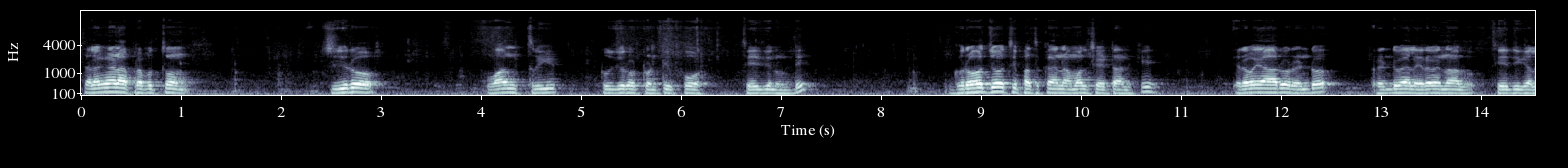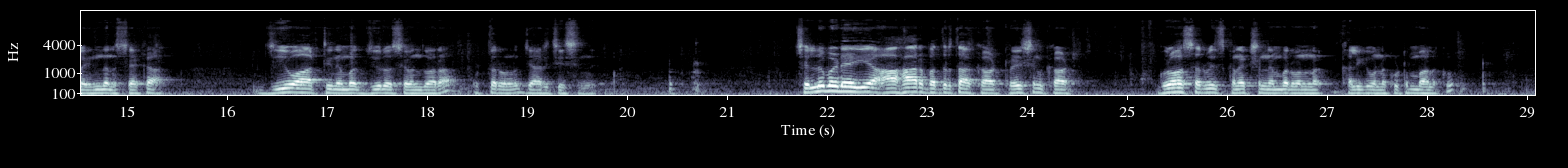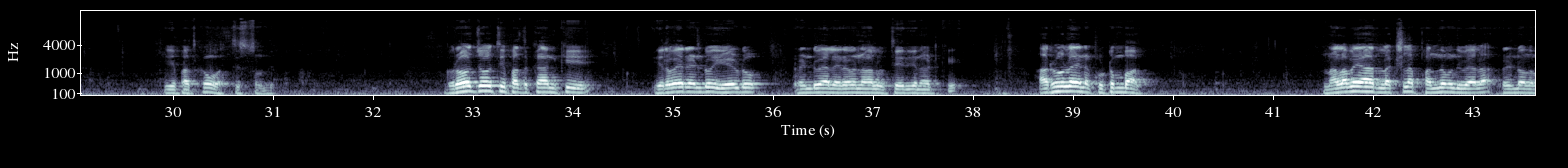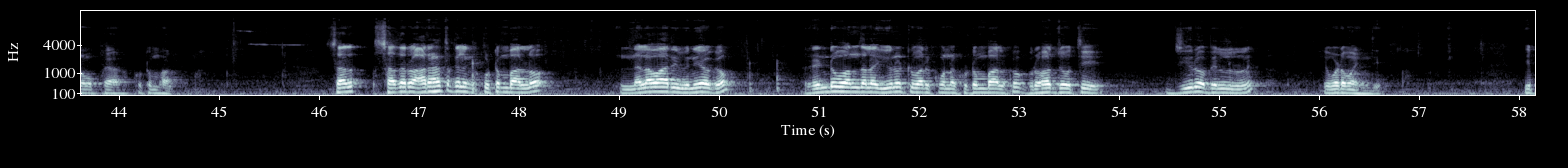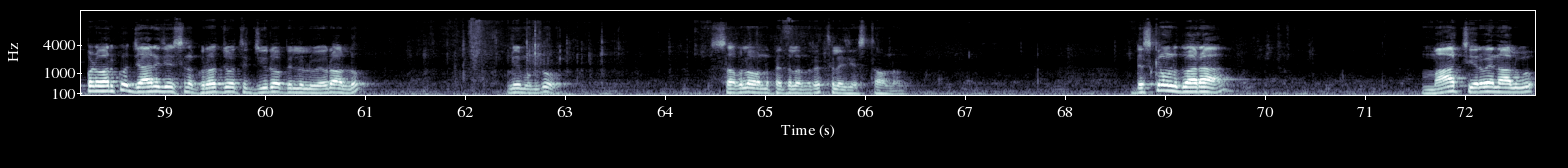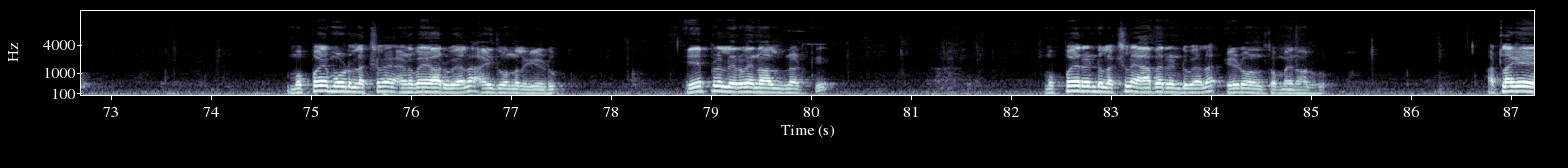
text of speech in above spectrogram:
తెలంగాణ ప్రభుత్వం zero one three two zero twenty four తేదీ నుండి గృహజ్యోతి పథకాన్ని అమలు చేయడానికి ఇరవై ఆరు రెండు రెండు వేల ఇరవై నాలుగు తేదీ గల ఇంధన శాఖ జిఓఆర్టీ నెంబర్ జీరో సెవెన్ ద్వారా ఉత్తర్వులను జారీ చేసింది. చెల్లుబడి అయ్యే ఆహార భద్రతా కార్డ్ రేషన్ కార్డ్ గృహ సర్వీస్ కనెక్షన్ నెంబర్ ఉన్న కలిగి ఉన్న కుటుంబాలకు ఈ పథకం వర్తిస్తుంది. గృహజ్యోతి పథకానికి ఇరవై రెండు ఏడు రెండు వేల ఇరవై నాలుగు తేదీ నాటికి అర్హులైన కుటుంబాలు నలభై ఆరు లక్షల పంతొమ్మిది వేల రెండు వందల ముప్పై ఆరు కుటుంబాలు. సద- సదరు అర్హత కలిగిన కుటుంబాల్లో నెలవారీ వినియోగం రెండు వందల యూనిట్ల వరకు ఉన్న కుటుంబాలకు గృహజ్యోతి జీరో బిల్లుల్ని ఇవ్వడమైంది. ఇప్పటి వరకు జారీ చేసిన గృహజ్యోతి జీరో బిల్లుల వివరాలు మీ ముందు సభలో ఉన్న పెద్దలందరికీ తెలియజేస్తూ ఉన్నాను. డిస్కమ్ల ద్వారా మార్చి ఇరవై నాలుగు ముప్పై మూడు లక్షల ఎనభై ఆరు వేల ఐదు వందల ఏడు ఏప్రిల్ ఇరవై నాలుగు నాటికి ముప్పై రెండు లక్షల యాభై రెండు వేల ఏడు వందల తొంభై నాలుగు అట్లాగే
